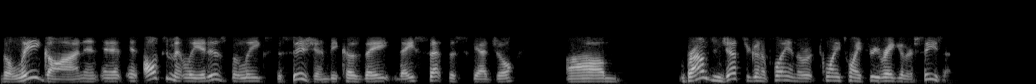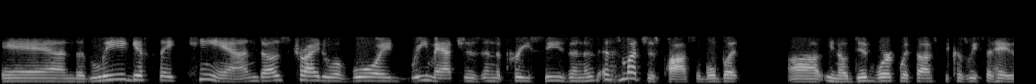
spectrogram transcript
the league on, and, and it, it, ultimately it is the league's decision because they they set the schedule. Um, Browns and Jets are going to play in the 2023 regular season. And the league, if they can, does try to avoid rematches in the preseason as, as much as possible. But uh, you know, did work with us because we said, hey,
